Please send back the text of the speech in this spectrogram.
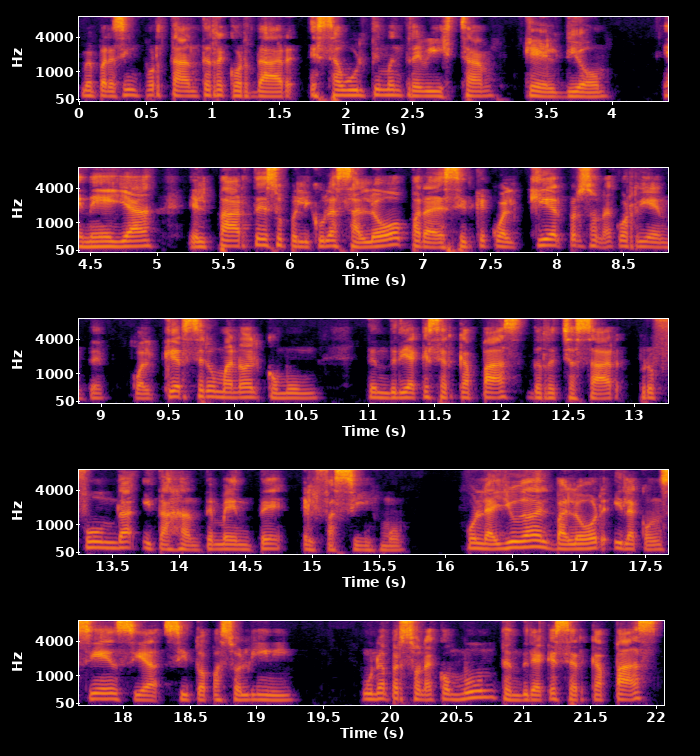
me parece importante recordar esa última entrevista que él dio. En ella, él parte de su película Saló para decir que cualquier persona corriente, cualquier ser humano del común, tendría que ser capaz de rechazar profunda y tajantemente el fascismo. Con la ayuda del valor y la conciencia, cito a Pasolini, una persona común tendría que ser capaz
